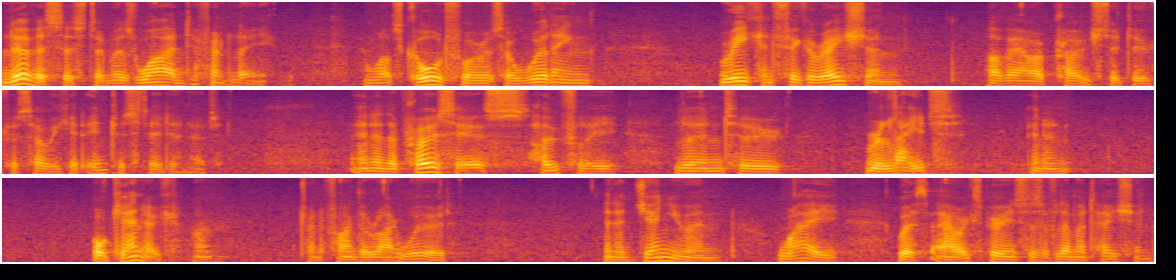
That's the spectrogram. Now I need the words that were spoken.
nervous system was wired differently. And what's called for is a willing reconfiguration of our approach to dukkha so we get interested in it. And in the process, hopefully, learn to relate in an organic, I'm trying to find the right word, in a genuine way with our experiences of limitation.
